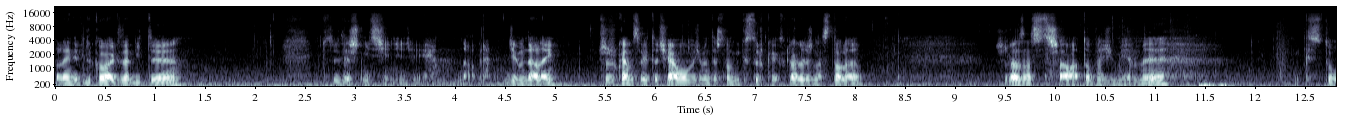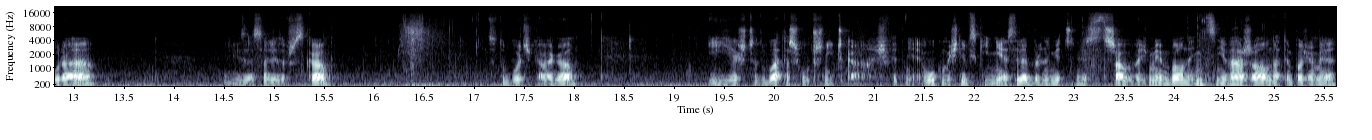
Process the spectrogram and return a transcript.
Kolejny wilkołak zabity. Tutaj też nic się nie dzieje. Dobra, idziemy dalej. Przeszukamy sobie to ciało, weźmiemy też tą miksturkę, która leży na stole. Żelazna strzała, to weźmiemy. Mikstura. I w zasadzie to wszystko. Co tu było ciekawego? I jeszcze tu była też łuczniczka. Świetnie. Łuk myśliwski, nie srebrny miecz, nie strzały weźmiemy, bo one nic nie ważą na tym poziomie.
